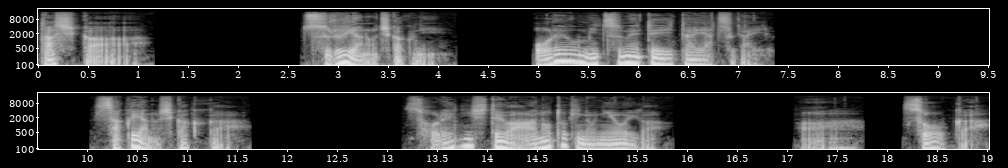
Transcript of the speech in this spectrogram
確か鶴屋の近くに俺を見つめていた奴がいる。昨夜の視覚か。それにしてはあの時の匂いが。ああ、そうか。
